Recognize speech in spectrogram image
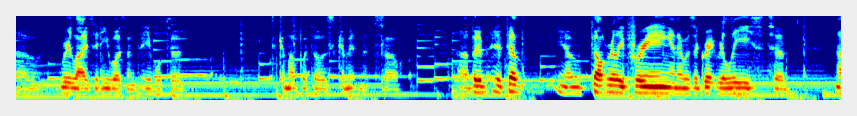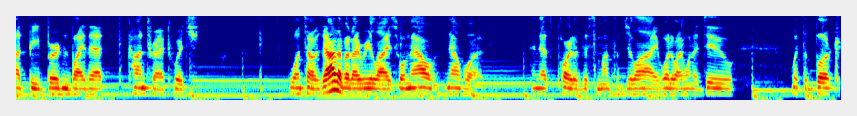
uh, realized that he wasn't able to to come up with those commitments. So, uh, but it, it, felt you know felt really freeing, and it was a great release to not be burdened by that contract. Which once I was out of it, I realized, well, now now what? And that's part of this month of July. What do I want to do with the book?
